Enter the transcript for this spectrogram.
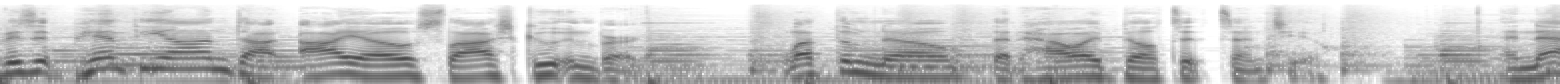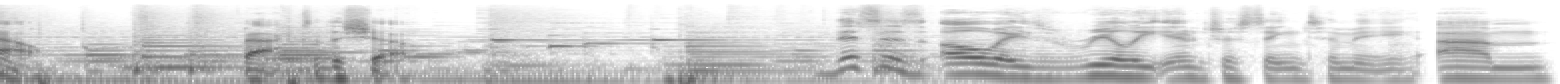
Visit pantheon.io slash Gutenberg. Let them know that How I Built It sent you. And now, back to the show. This is always really interesting to me. Um,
